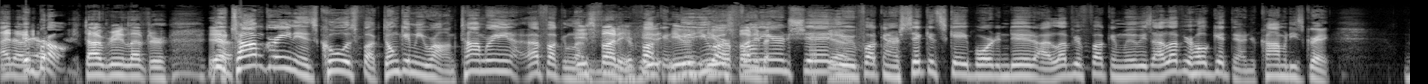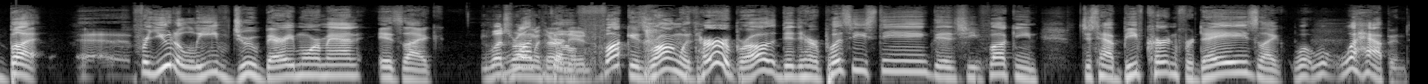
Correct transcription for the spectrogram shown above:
I know, And yeah. bro, Tom Green left her. Yeah. dude, Tom Green is cool as fuck. Don't get me wrong, Tom Green, I fucking love He's you, man. funny. You're fucking, he dude. you are funny, funnier and shit. Yeah. You fucking are sick at skateboarding, dude. I love your fucking movies. I love your whole get down. Your comedy's great, but. Uh, for you to leave Drew Barrymore, man, is like What's wrong what with her, the dude? Fuck is wrong with her, bro? Did her pussy stink? Did she fucking just have beef curtain for days? Like what? What, what happened?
